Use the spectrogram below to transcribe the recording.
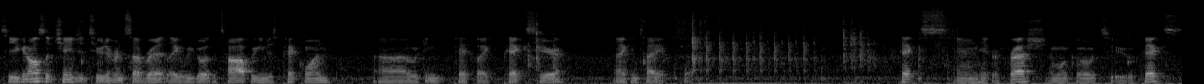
So you can also change it to a different subreddit. Like we go at the top, we can just pick one. Uh, we can pick like pics here. I can type pics and hit refresh, and we'll go to pics.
